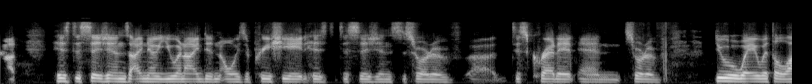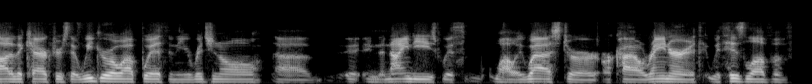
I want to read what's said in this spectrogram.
about his decisions. I know you and I didn't always appreciate his decisions to sort of uh, discredit and sort of do away with a lot of the characters that we grew up with in the original uh, in the 90s with Wally West or, or Kyle Rayner with his love of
